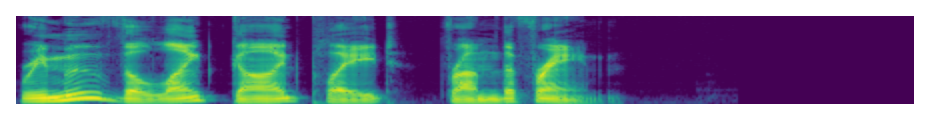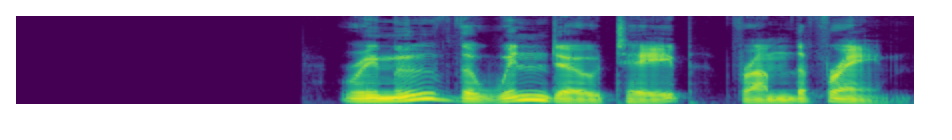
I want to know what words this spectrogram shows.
Remove the light guide plate from the frame. Remove the window tape from the frame.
